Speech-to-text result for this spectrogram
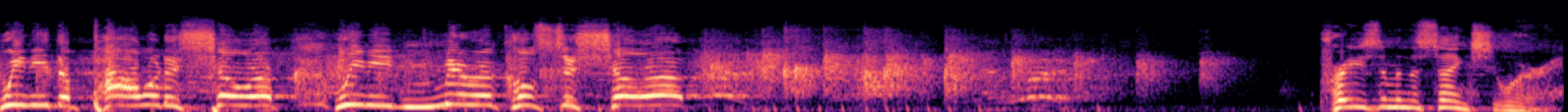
We need the power to show up. We need miracles to show up. Praise Him in the sanctuary,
